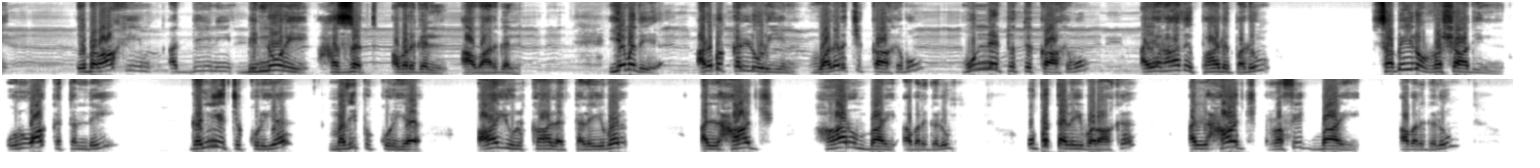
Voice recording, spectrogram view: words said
இப்ராஹிம் அத்தீனி பின்னூரி ஹசத் அவர்கள் ஆவார்கள். எமது அரபு கல்லூரியின் வளர்ச்சிக்காகவும் முன்னேற்றத்துக்காகவும் அயராது பாடுபடும் சபீலுர் ரஷாதின் உருவாக்க தந்தை கண்ணியத்துக்குரிய மதிப்புக்குரிய ஆயுள் கால தலைவர் அல்ஹாஜ் ஹாரும்பாய் அவர்களும் உபத்தலைவராக அல்ஹாஜ் ரஃபீக் பாய் அவர்களும்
